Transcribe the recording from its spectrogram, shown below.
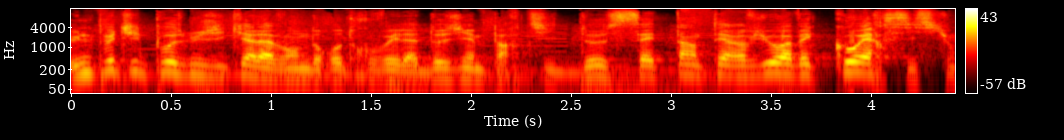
Une petite pause musicale avant de retrouver la deuxième partie de cette interview avec coercition.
